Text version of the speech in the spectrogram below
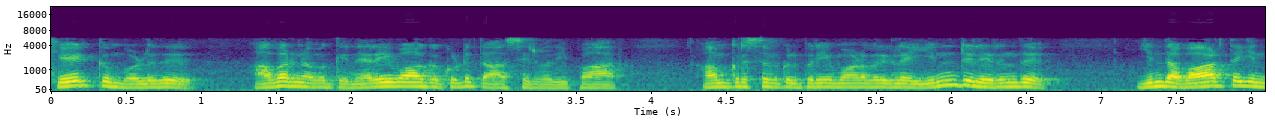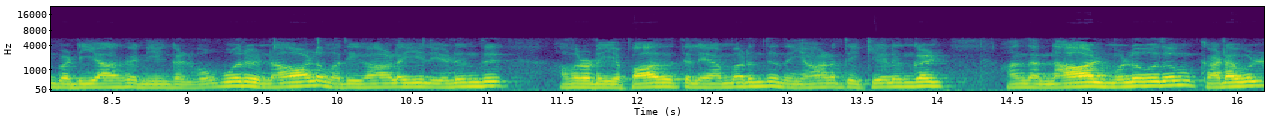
கேட்கும் பொழுது அவர் நமக்கு நிறைவாக கொடுத்து ஆசீர்வதிப்பார். ஆம் கிறிஸ்தவுக்குள் பிரியமானவர்களை இன்றிலிருந்து இந்த வார்த்தையின்படியாக நீங்கள் ஒவ்வொரு நாளும் அதிகாலையில் எழுந்து அவருடைய பாதத்தில் அமர்ந்து இந்த ஞானத்தை கேளுங்கள். அந்த நாள் முழுவதும் கடவுள்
